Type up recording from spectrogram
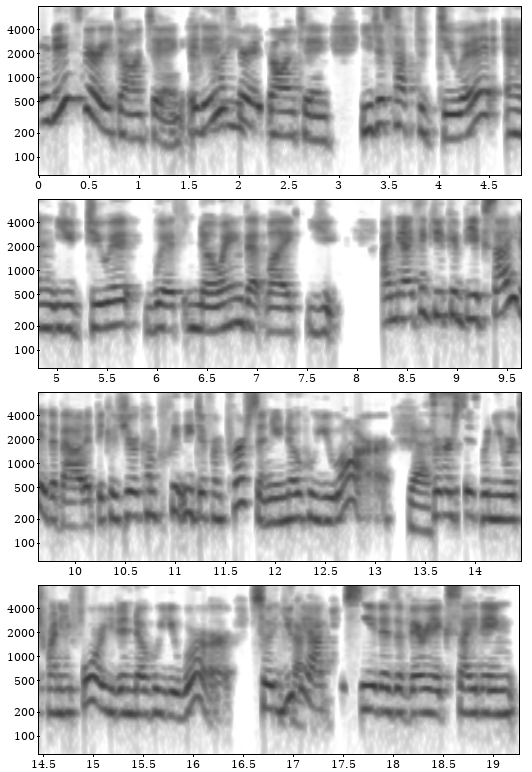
it is very daunting. It is you- very daunting. You just have to do it and you do it with knowing that like you I mean, I think you can be excited about it because you're a completely different person. You know who you are. Yes. Versus when you were 24, you didn't know who you were. So you exactly. can actually see it as a very exciting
